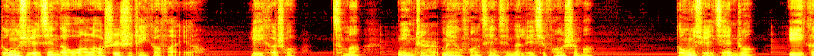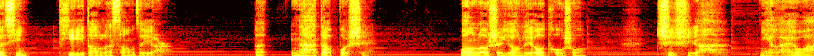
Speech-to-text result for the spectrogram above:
董雪见到王老师是这个反应，立刻说：“怎么，您这儿没有方倩倩的联系方式吗？”董雪见状，一颗心提到了嗓子眼儿。“呃，那倒不是。”王老师摇了摇头说：“只是啊，你来晚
